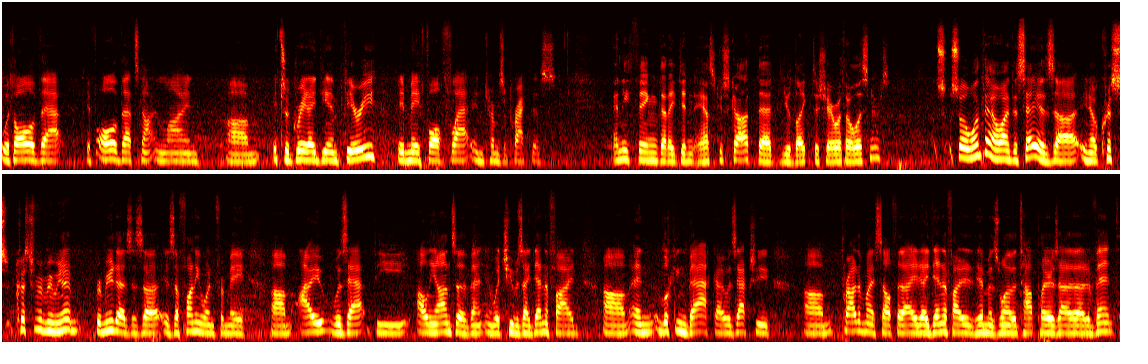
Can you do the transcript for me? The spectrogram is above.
with all of that, if all of that's not in line, um, it's a great idea in theory. It may fall flat in terms of practice. Anything that I didn't ask you, Scott, that you'd like to share with our listeners? So one thing I wanted to say is, uh, you know, Chris, Christopher Bermudez is a is a funny one for me. Um, I was at the Alianza event in which he was identified, um, and looking back, I was actually um, proud of myself that I had identified him as one of the top players out of that event.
